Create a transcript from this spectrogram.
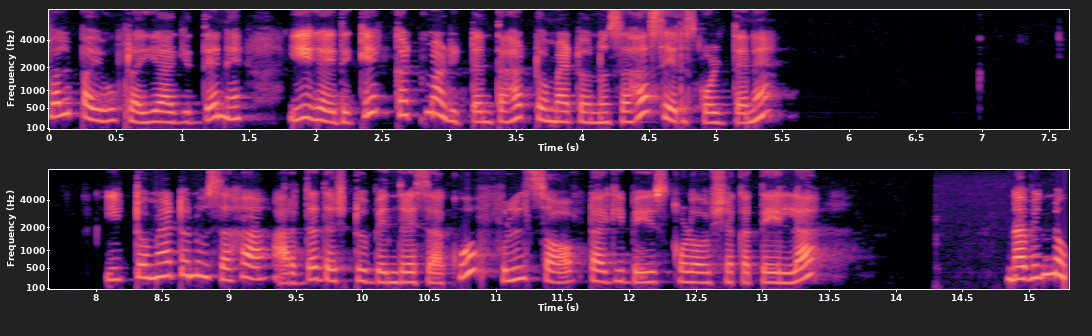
ಸ್ವಲ್ಪ ಇವು ಫ್ರೈ ಆಗಿದ್ದೇನೆ, ಈಗ ಇದಕ್ಕೆ ಕಟ್ ಮಾಡಿಟ್ಟಂತಹ ಟೊಮ್ಯಾಟೊನು ಸಹ ಸೇರಿಸ್ಕೊಳ್ತೇನೆ. ಈ ಟೊಮ್ಯಾಟೊನು ಸಹ ಅರ್ಧದಷ್ಟು ಬೆಂದರೆ ಸಾಕು. ಫುಲ್ ಸಾಫ್ಟಾಗಿ ಬೇಯಿಸ್ಕೊಳ್ಳೋ ಅವಶ್ಯಕತೆ ಇಲ್ಲ. ನಾವಿನ್ನು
